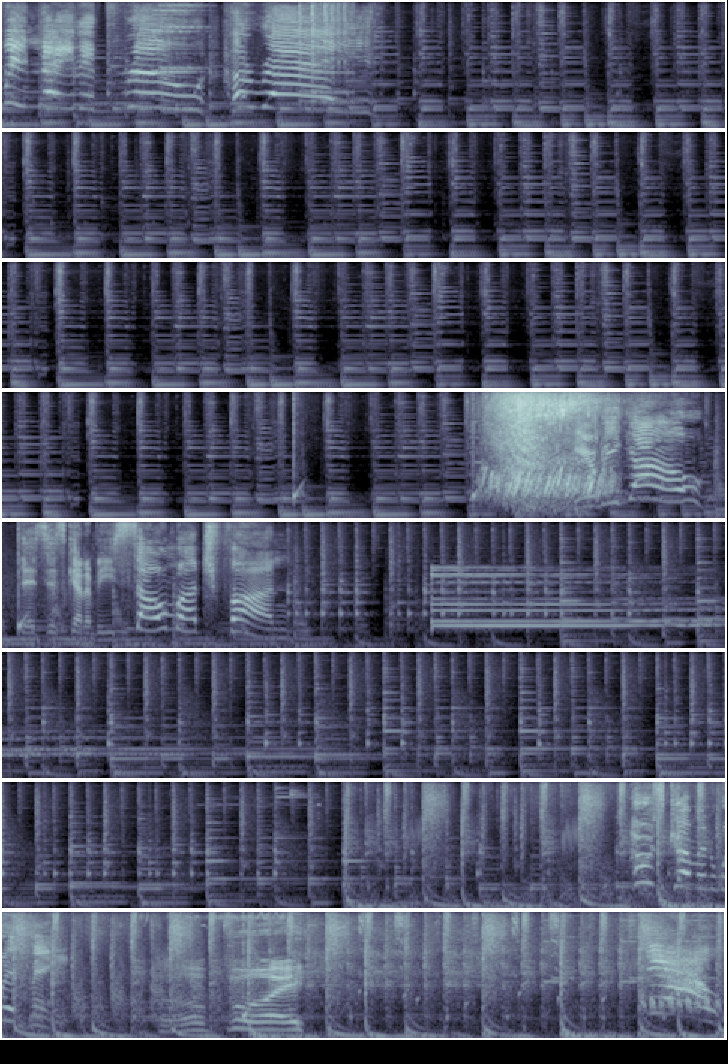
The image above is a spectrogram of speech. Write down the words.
We made it through! Hooray! Here we go! This is gonna be so much fun! With me? Oh boy. Meow!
